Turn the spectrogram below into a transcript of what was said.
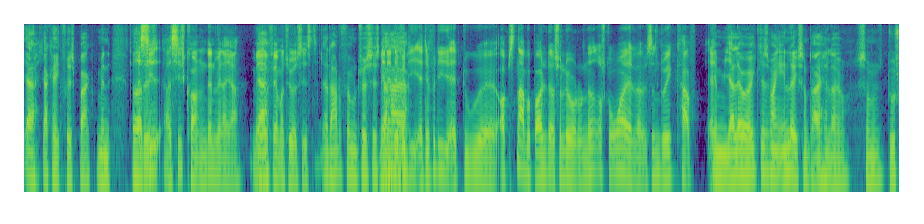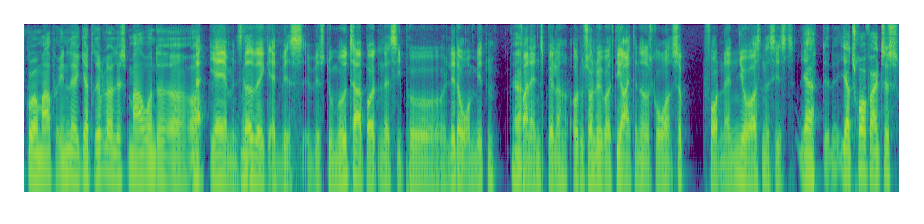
ja, jeg kan ikke frispark, men hvad er det? Assist, assistkongen, den vinder jeg med Ja. ja. 25 assist. Ja, der har du 25 sidst. Men der er det, jeg- fordi, er det fordi, at du øh, opsnapper bolde, og så løber du ned og scorer, eller siden du ikke har... At, Jamen, jeg laver jo ikke lige så mange indlæg som dig heller jo. Som, du scorer jo meget på indlæg. Jeg dribler lidt meget rundt og... og nej, ja, ja, men stadigvæk, at hvis, hvis du modtager bolden, lad os sige, på lidt over midten ja. fra en anden spiller, og du så løber direkte ned og scorer, så får den anden jo også en assist. Ja, det, jeg tror faktisk,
